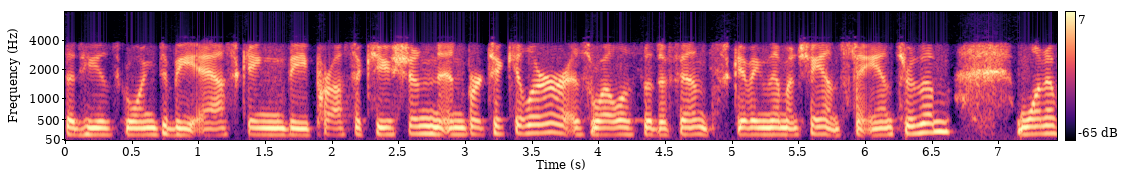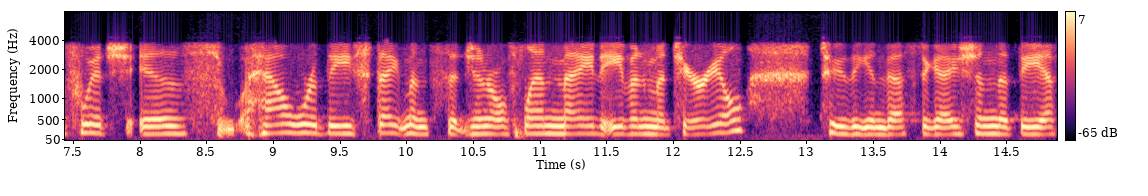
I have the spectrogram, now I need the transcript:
that he is going to be asking the prosecution in particular, as well as the defense, giving them a chance to answer them. One of which is how were the statements that General Flynn made even material to the investigation that the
